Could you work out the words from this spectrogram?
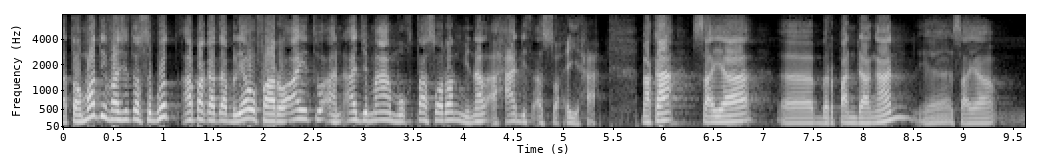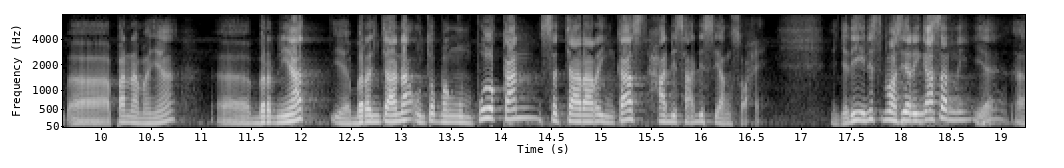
atau motivasi tersebut apa kata beliau itu an ajma mukhtasaran minal ahadits as-sahihah. Maka saya e, berpandangan ya saya e, apa namanya? E, berniat ya berencana untuk mengumpulkan secara ringkas hadis-hadis yang sahih. Ya, jadi ini masih ringkasan nih ya. E,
